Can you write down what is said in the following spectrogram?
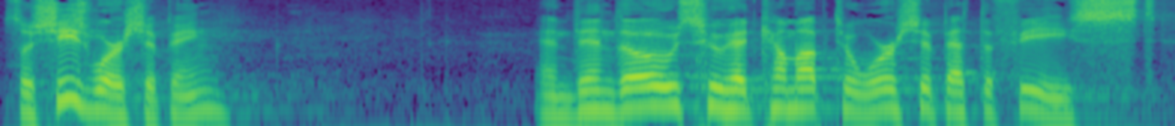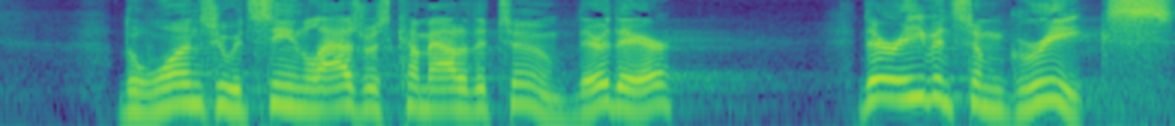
So she's worshiping. And then those who had come up to worship at the feast, the ones who had seen Lazarus come out of the tomb, they're there. There are even some Greeks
